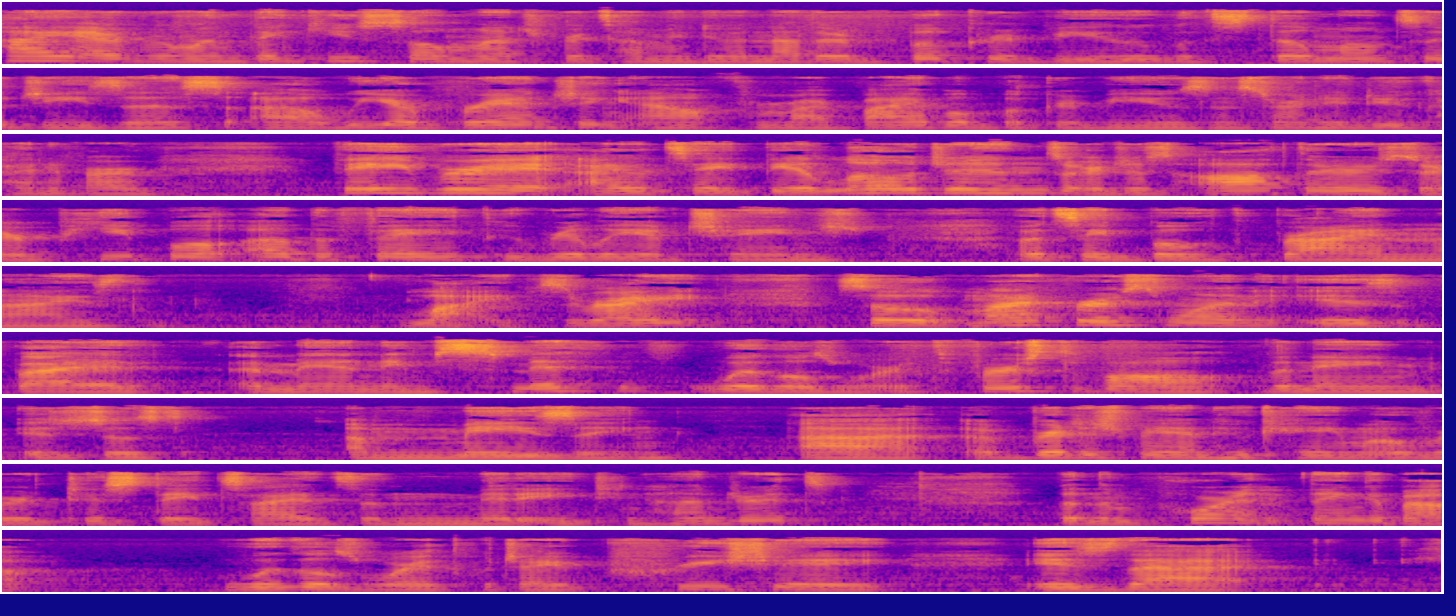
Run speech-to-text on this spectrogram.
Hi, everyone. Thank you so much for coming to another book review with Still Moments of Jesus. Uh, we are branching out from our Bible book reviews and starting to do kind of our favorite, I would say, theologians or just authors or people of the faith who really have changed, I would say, both Brian and I's lives, right? So, my first one is by a man named Smith Wigglesworth. First of all, the name is just amazing. Uh, a British man who came over to statesides in the mid 1800s. But the important thing about Wigglesworth, which I appreciate, is that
